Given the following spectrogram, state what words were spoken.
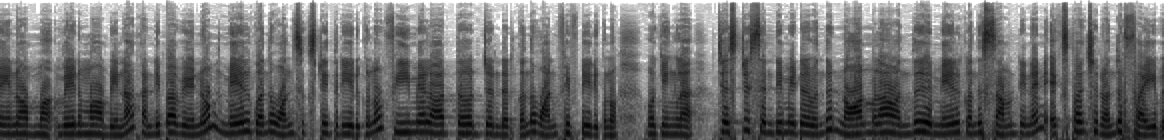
வேணுமா வேணுமா அப்படின்னா கண்டிப்பாக வேணும். மேலுக்கு வந்து ஒன் சிக்ஸ்டி த்ரீ இருக்கணும். ஃபீமேல் ஆர் தேர்ட் ஜெண்டருக்கு வந்து ஒன் ஃபிஃப்டி இருக்கணும். ஓகேங்களா செஸ்ட் சென்டிமீட்டர் வந்து நார்மலாக வந்து மேலுக்கு வந்து செவன்ட்டி நைன் எக்ஸ்பென்ஷன் வந்து ஃபைவ்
